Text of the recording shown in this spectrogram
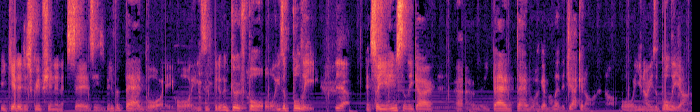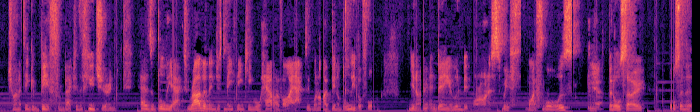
you get a description and it says he's a bit of a bad boy, or he's a bit of a goofball, or he's a bully, yeah And so you instantly go, uh, bad, bad boy, I get my leather jacket on. Or, you know, he's a bully. I'm trying to think of Biff from Back to the Future and how does a bully act? Rather than just me thinking, well, how have I acted when I've been a bully before? You know, and being a little bit more honest with my flaws, Yeah. but also also the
